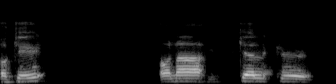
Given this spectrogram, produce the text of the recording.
OK. On a quelques...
